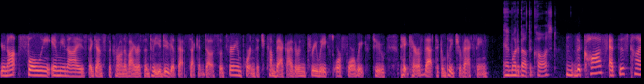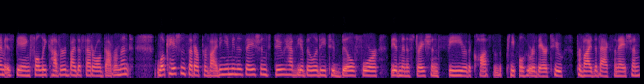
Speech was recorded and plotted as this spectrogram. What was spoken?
You're not fully immunized against the coronavirus until you do get that second dose. So, it's very important that you come back either in three weeks or four weeks to take care of that to complete your vaccine. And what about the cost? The cost at this time is being fully covered by the federal government. Locations that are providing immunizations do have the ability to bill for the administration fee or the cost of the people who are there to provide the vaccination,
